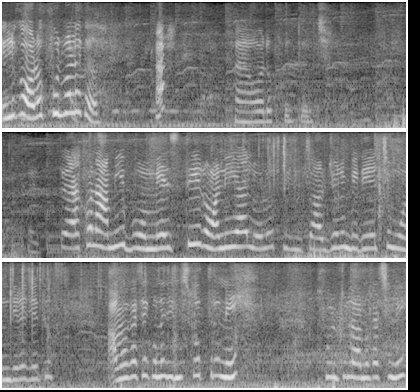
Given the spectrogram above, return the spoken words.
এগুলোকে অরক ফুল বলে তো? হ্যাঁ? হ্যাঁ অরক ফুল তুলছে। তো এখন আমি মেজদি রনিয়া লোলো তিন চারজনে বেরিয়ে যাচ্ছি মন্দিরে, যেহেতু আমার কাছে কোনো জিনিসপত্র নেই। ফুল টুল আমার কাছে নেই,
